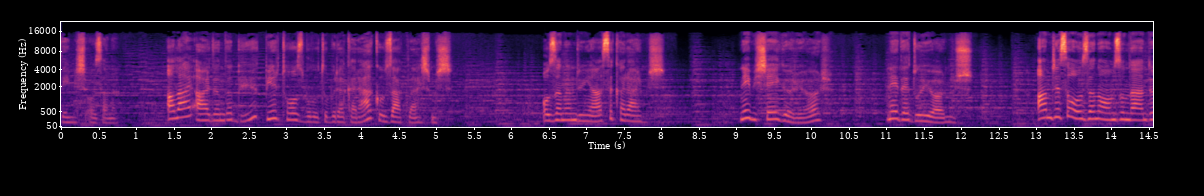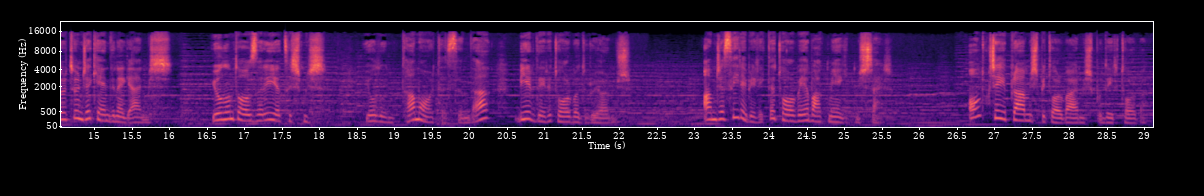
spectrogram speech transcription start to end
demiş Ozan'a. Alay ardında büyük bir toz bulutu bırakarak uzaklaşmış. Ozan'ın dünyası kararmış. Ne bir şey görüyor, ne de duyuyormuş. Amcası Ozan'ı omzundan dürtünce kendine gelmiş. Yolun tozları yatışmış. Yolun tam ortasında bir deri torba duruyormuş. Amcasıyla birlikte torbaya bakmaya gitmişler. Oldukça yıpranmış bir torbaymış bu deri torba.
